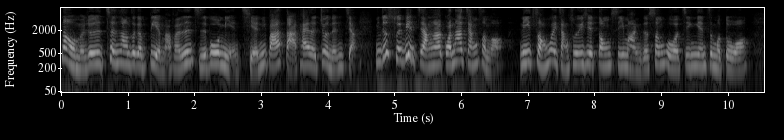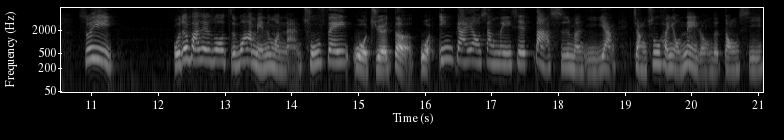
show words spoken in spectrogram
那我们就是趁上这个便嘛，反正直播免钱，你把它打开了就能讲，你就随便讲啊，管他讲什么，你总会讲出一些东西嘛。你的生活经验这么多，所以我就发现说，直播它没那么难，除非我觉得我应该要像那一些大师们一样，讲出很有内容的东西，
